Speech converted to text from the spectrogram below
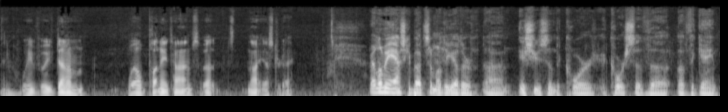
you know, we've we've done them well plenty of times, but not yesterday. All right, let me ask you about some of the other um, issues in the core, course of the of the game.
